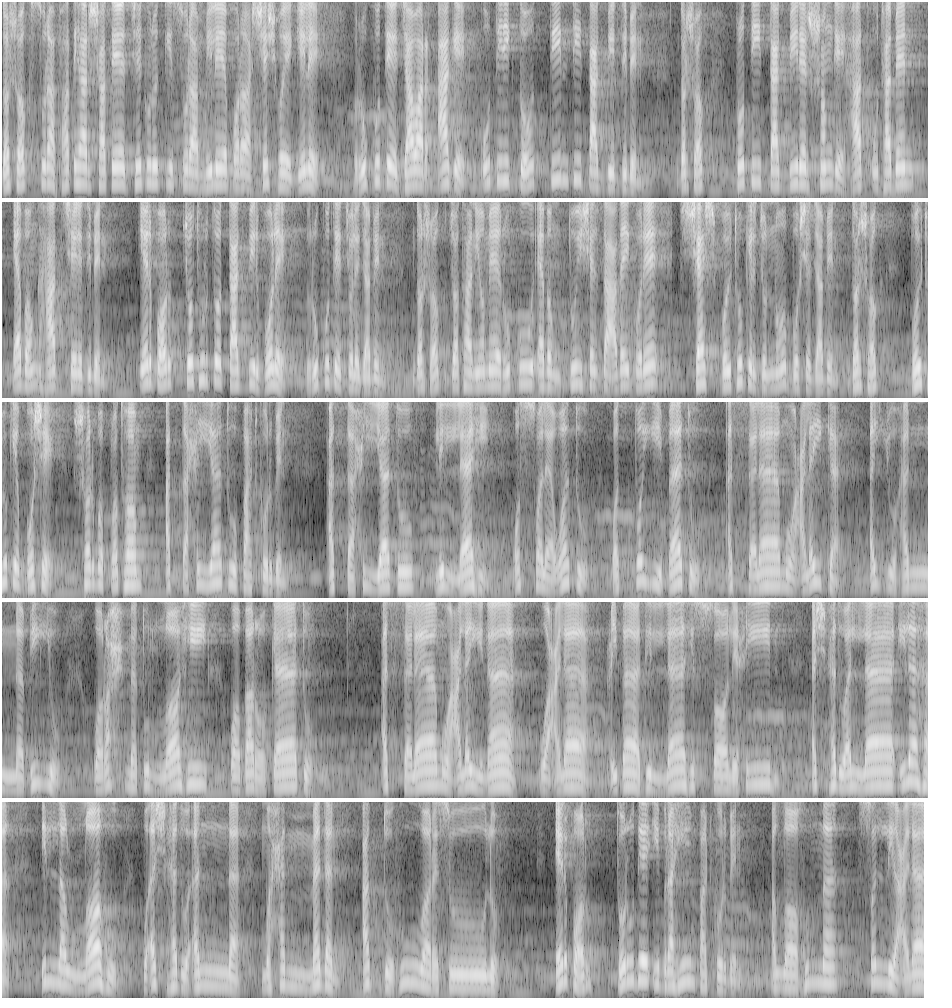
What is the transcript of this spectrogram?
দর্শক, সুরা ফাতিহার সাথে যে কোনো একটি সুরা মিলিয়ে পড়া শেষ হয়ে গেলে রুকুতে যাওয়ার আগে অতিরিক্ত তিনটি তাকবির দিবেন। দর্শক প্রতি তাকবীরের সঙ্গে হাত উঠাবেন এবং হাত ছেড়ে দিবেন। এরপর চতুর্থ তাকবীর বলে রুকুতে চলে যাবেন। দর্শক, যথা নিয়মে রুকু এবং দুই সেজদা আদায় করে শেষ বৈঠকের জন্য বসে যাবেন। দর্শক, বৈঠকে বসে সর্বপ্রথম আত্মাহিয়াতু পাঠ করবেন। আত্মাহিয়াতু লিল্লাহি ওয়াসসালাওয়াতু ওয়াত-তাইয়্যিবাতু আসসালামু আলাইকা আইয়ুহান নাবিয়্যু ওয়া রাহমাতুল্লাহি ওয়া বারাকাতুহু السلام علينا وعلى عباد الله الصالحين اشهد ان لا اله الا الله واشهد ان محمدا عبده ورسوله এরপর দরুদে ইব্রাহিম পাঠ করবেন আল্লাহুম্মা সল্লি আলা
